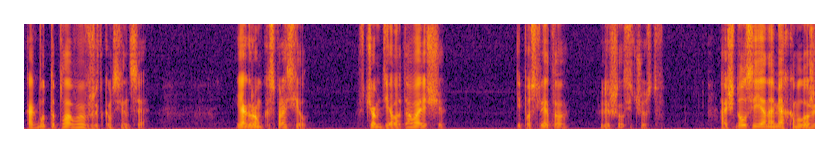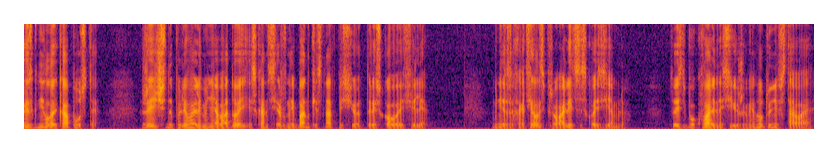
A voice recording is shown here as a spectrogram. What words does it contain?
как будто плаваю в жидком свинце. Я громко спросил, «В чем дело, товарищи?» И после этого лишился чувств. Очнулся я на мягком ложе из гнилой капусты. Женщины поливали меня водой из консервной банки с надписью «Тресковое филе». Мне захотелось провалиться сквозь землю. То есть буквально сию же минуту не вставая.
